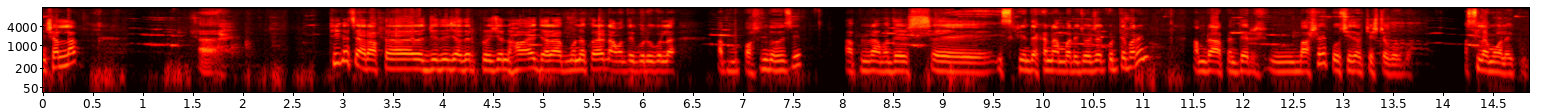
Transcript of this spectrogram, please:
ইনশাল্লাহ। ঠিক আছে? আর আপনার যদি যাদের প্রয়োজন হয়, যারা মনে করেন আমাদের গরুগুলা আপনার পছন্দ হয়েছে, আপনারা আমাদের স্ক্রিন দেখা নাম্বারে যোগাযোগ করতে পারেন। আমরা আপনাদের বাসায় পৌঁছে দেওয়ার চেষ্টা করব। আসসালামু আলাইকুম।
